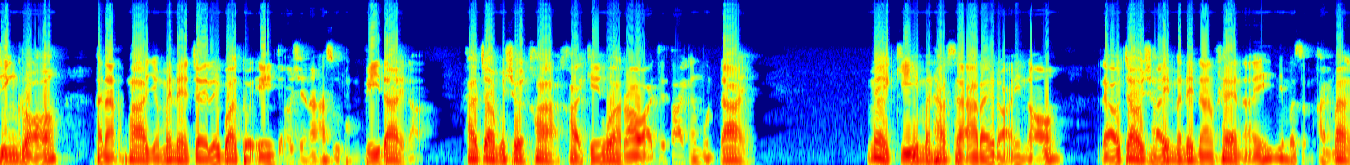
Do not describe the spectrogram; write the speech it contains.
จริงหรอ ขนาดข้ายังไม่แน่ใจเลยว่าตัวเองจะเอาชนะอสูรพันปีได้น่ะ ถ้าเจ้าไม่ช่วยข้าข้าเกรงว่าเราอาจจะตายกันหมดได้แม่กี้มันทักษะอะไรหรอไอ้น้อง แล้วเจ้าใช้มันได้นานแค่ไหน นี่มันสำคัญมาก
